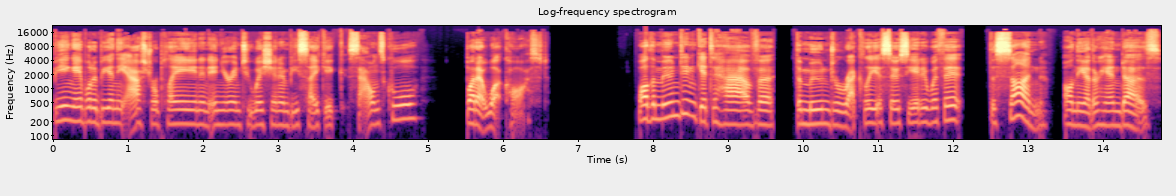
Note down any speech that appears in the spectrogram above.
being able to be in the astral plane and in your intuition and be psychic sounds cool, but at what cost? While the moon didn't get to have uh, the moon directly associated with it, the sun, on the other hand, does.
